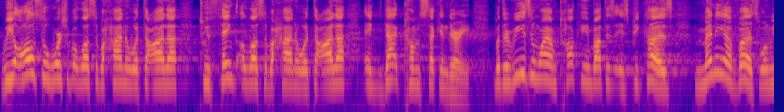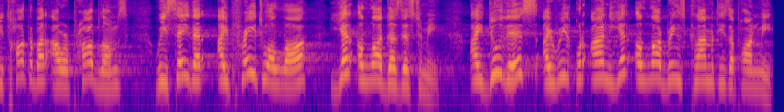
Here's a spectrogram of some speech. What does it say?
we also worship Allah subhanahu wa ta'ala to thank Allah subhanahu wa ta'ala, and that comes secondary. But the reason why I'm talking about this is because many of us, when we talk about our problems, we say that I pray to Allah, yet Allah does this to me. I do this, I read Quran, yet Allah brings calamities upon me.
